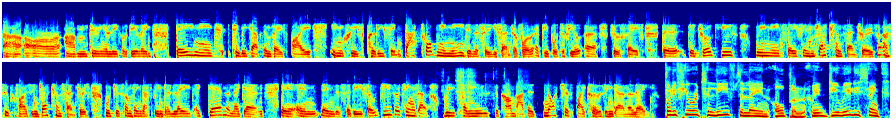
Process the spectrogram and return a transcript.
uh, are um, doing illegal dealing, they need to be kept in place by increased policing. That's what we need in the city centre for uh, people to feel uh, feel safe. The the drug use, we need safe injection centres, uh, supervised injection centres, which is something that's been delayed again and again in, in, in the city. So these are things that we can use to combat it, not just by closing down a lane. But if you were to leave the lane open, I mean, do you really think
